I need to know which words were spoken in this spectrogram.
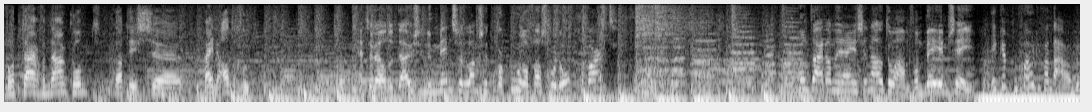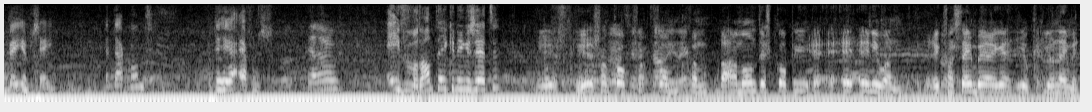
Wat daar vandaan komt, dat is uh, bijna altijd goed. En terwijl de duizenden mensen langs het parcours alvast worden opgewarmd... komt daar dan ineens een auto aan van BMC. Ik heb de foto van de auto, BMC. En daar komt de heer Evans. Hallo. Even wat handtekeningen zetten. Hier is, hier is van, kop, van, van, is copy anyone. Rick van Steenbergen, you, you name it.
